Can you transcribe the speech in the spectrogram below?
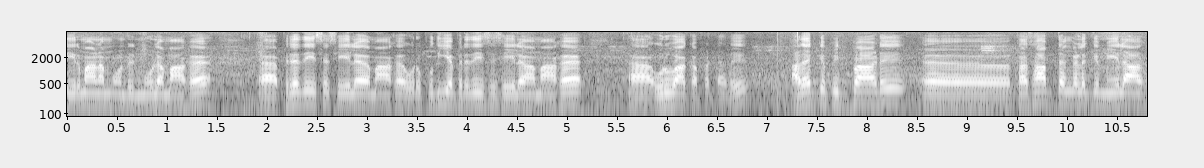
தீர்மானம் ஒன்றின் மூலமாக பிரதேச செயலகமாக ஒரு புதிய பிரதேச செயலகமாக உருவாக்கப்பட்டது. அதற்கு பிற்பாடு தசாப்தங்களுக்கு மேலாக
